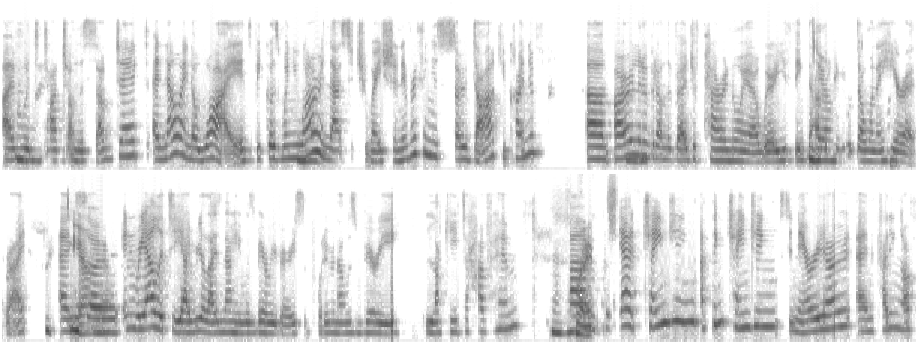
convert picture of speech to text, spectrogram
I mm-hmm. would touch on the subject. And now I know why. It's because when you mm-hmm. are in that situation, everything is so dark, you kind of um, are a little mm-hmm. bit on the verge of paranoia where you think that yeah. other people don't want to hear it, right? And yeah, so in reality, I realized now he was very, very supportive and I was very lucky to have him. Mm-hmm. Um, right. Yeah, changing, I think changing scenario and cutting off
